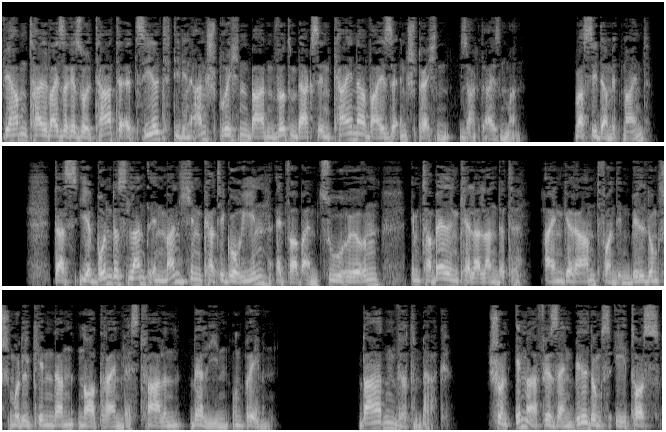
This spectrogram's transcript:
Wir haben teilweise Resultate erzielt, die den Ansprüchen Baden-Württembergs in keiner Weise entsprechen, sagt Eisenmann. Was sie damit meint? Dass ihr Bundesland in manchen Kategorien, etwa beim Zuhören, im Tabellenkeller landete, eingerahmt von den Bildungsschmuddelkindern Nordrhein-Westfalen, Berlin und Bremen. Baden-Württemberg. Schon immer für sein Bildungsethos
